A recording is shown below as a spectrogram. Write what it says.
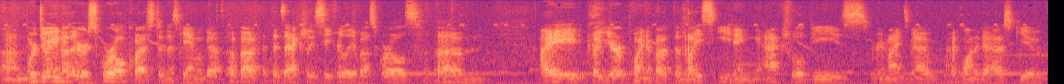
Um, we're doing another squirrel quest in this game about, about that's actually secretly about squirrels. Um, I but your point about the mice eating actual bees reminds me. I had wanted to ask you.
